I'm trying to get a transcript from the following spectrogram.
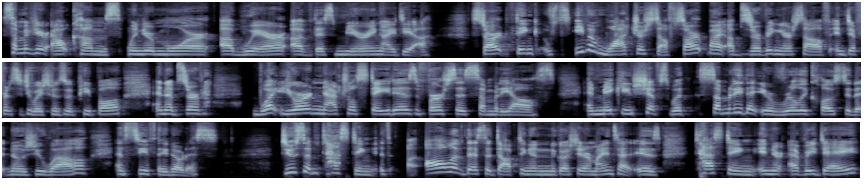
some of your outcomes when you're more aware of this mirroring idea. Start think, even watch yourself. Start by observing yourself in different situations with people and observe what your natural state is versus somebody else and making shifts with somebody that you're really close to that knows you well and see if they notice. Do some testing. It's all of this adopting a negotiator mindset is testing in your everyday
